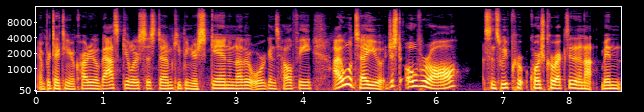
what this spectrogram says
and protecting your cardiovascular system, keeping your skin and other organs healthy. I will tell you, just overall, since we've cor- course corrected and not been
